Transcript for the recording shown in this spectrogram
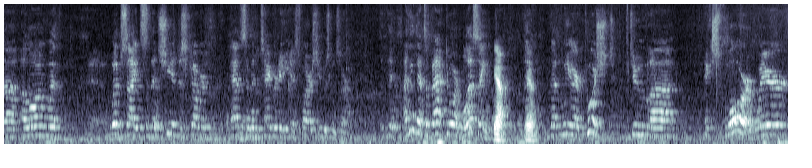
uh, along with uh, websites that she had discovered had some integrity as far as she was concerned. The- I think that's a backdoor blessing Yeah. Yeah. that we are pushed to uh, explore where,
